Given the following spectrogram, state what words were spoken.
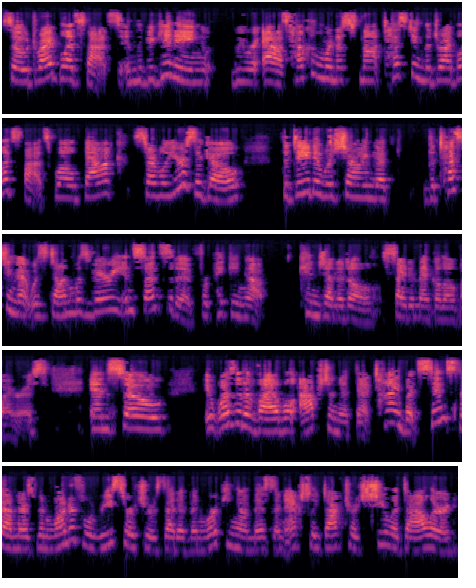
So dry blood spots. In the beginning, we were asked, how come we're just not testing the dry blood spots? Well, back several years ago, the data was showing that the testing that was done was very insensitive for picking up congenital cytomegalovirus. And so it wasn't a viable option at that time. But since then, there's been wonderful researchers that have been working on this. And actually, Dr. Sheila Dollard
